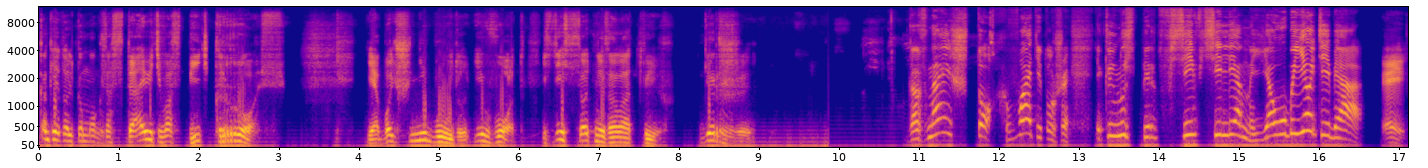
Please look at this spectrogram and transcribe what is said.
как я только мог заставить вас пить кровь? Я больше не буду, и вот, здесь сотни золотых. Держи. Да знаешь что, хватит уже! Я клянусь перед всей вселенной, я убью тебя! Эй,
